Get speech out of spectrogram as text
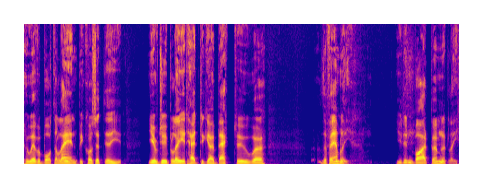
whoever bought the land because at the year of Jubilee it had to go back to uh, the family. You didn't buy it permanently.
